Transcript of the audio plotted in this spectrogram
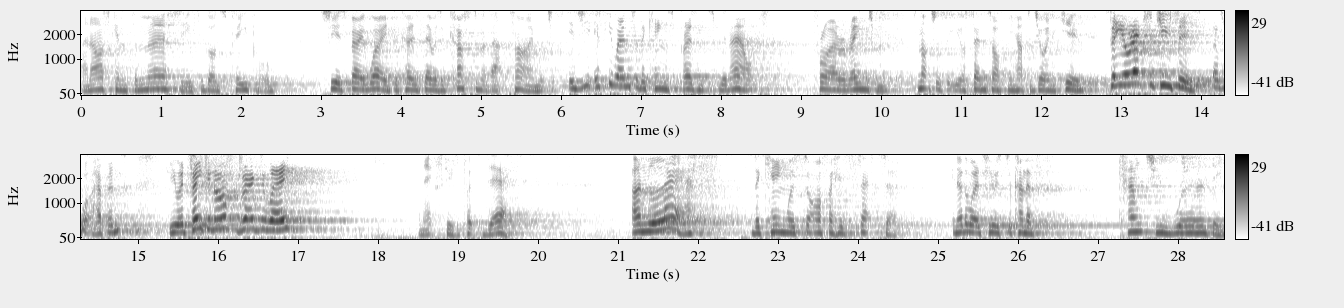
and ask him for mercy for God's people, she is very worried because there was a custom at that time, which is if you enter the king's presence without prior arrangement, it's not just that you're sent off and you have to join a queue, it's that you're executed. That's what happened. You were taken off, dragged away, and executed, put to death. Unless the king was to offer his scepter. In other words, he was to kind of count you worthy.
